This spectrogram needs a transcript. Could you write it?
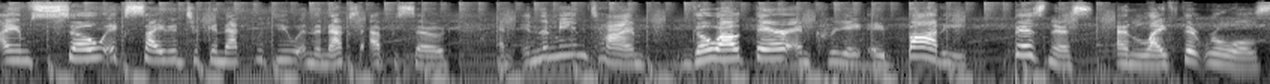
I am so excited to connect with you in the next episode. And in the meantime, go out there and create a body, business, and life that rules.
